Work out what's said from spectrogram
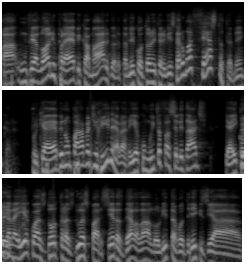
a- um velório pra Hebe Camargo, ela também contou na entrevista, era uma festa também, cara. Porque a Hebe não parava de rir, né? Ela ria com muita facilidade. E aí, quando Sim. ela ia com as outras duas parceiras dela lá, a Lolita Rodrigues e a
